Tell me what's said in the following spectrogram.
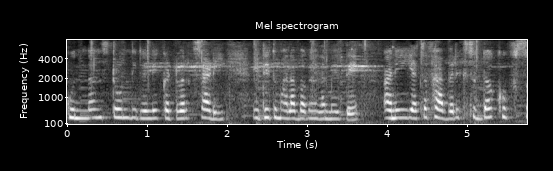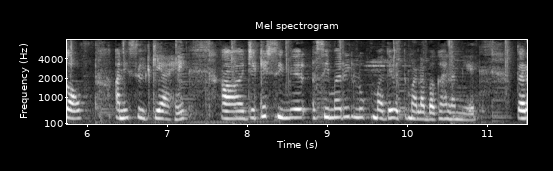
कुंदन स्टोन दिलेली कटवर्क साडी इथे तुम्हाला बघायला मिळते. आणि याचं फॅब्रिकसुद्धा खूप सॉफ्ट आणि सिल्की आहे. जे की सिमेर सिमरी लुकमध्ये तुम्हाला बघायला मिळेल. तर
